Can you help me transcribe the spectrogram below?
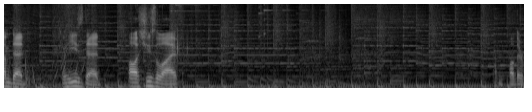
I'm dead. Well, he's dead. Oh, she's alive. Mother.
